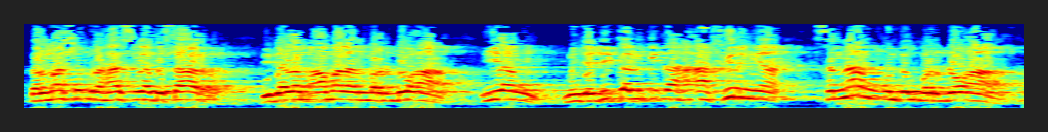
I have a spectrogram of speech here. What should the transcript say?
Termasuk rahasia besar di dalam amalan berdoa yang menjadikan kita akhirnya senang untuk berdoa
